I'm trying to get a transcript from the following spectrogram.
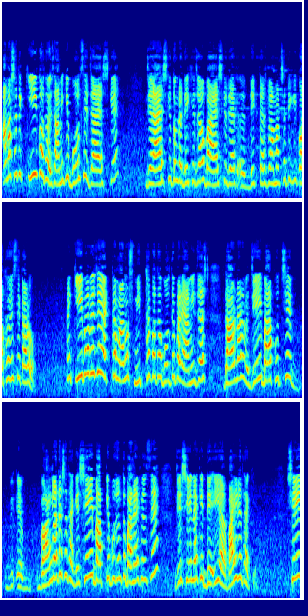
আমার সাথে কি কথা হয়েছে? আমি কি বলছি যে আয়াসকে যে আয়াসকে তোমরা দেখে যাও বা আয়াসকে দেখ- দেখতে আসবে। আমার সাথে কি কথা হয়েছে কারও? কীভাবে যে একটা মানুষ মিথ্যা কথা বলতে পারে? আমি জাস্ট ধারণার যেই বাপ হচ্ছে বাংলাদেশে থাকে, সেই বাপকে পর্যন্ত বানায় ফেলছে যে সে নাকি ইয়া, বাইরে থাকে। সেই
